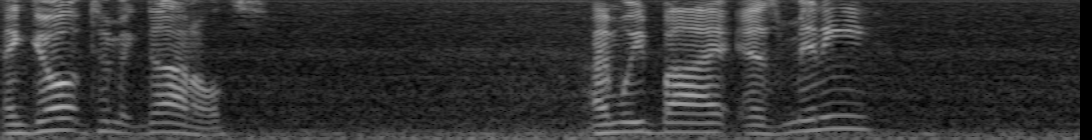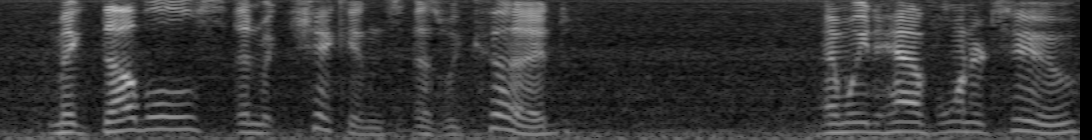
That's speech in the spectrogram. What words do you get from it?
and go up to McDonald's and we'd buy as many McDoubles and McChickens as we could and we'd have one or two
